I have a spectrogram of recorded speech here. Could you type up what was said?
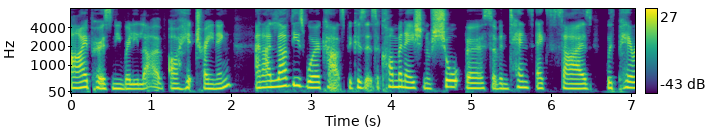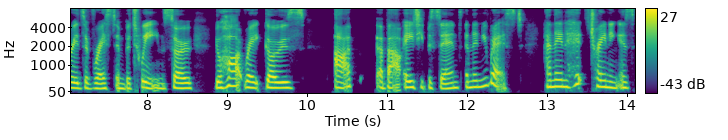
I personally really love are HIIT training. And I love these workouts because it's a combination of short bursts of intense exercise with periods of rest in between. So your heart rate goes up about 80% and then you rest. And then HIIT training is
